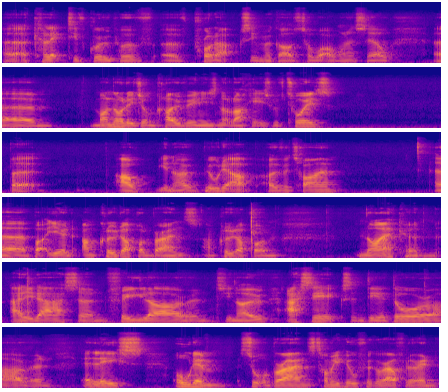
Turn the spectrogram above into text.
a collective group of, of products in regards to what I want to sell. Um, my knowledge on clothing is not like it is with toys, but I'll you know build it up over time. Uh, but yeah, I'm clued up on brands. I'm clued up on Nike and Adidas and Fila and you know Asics and Diadora and Ellesse. all them sort of brands, Tommy Hilfiger, Ralph Lauren,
